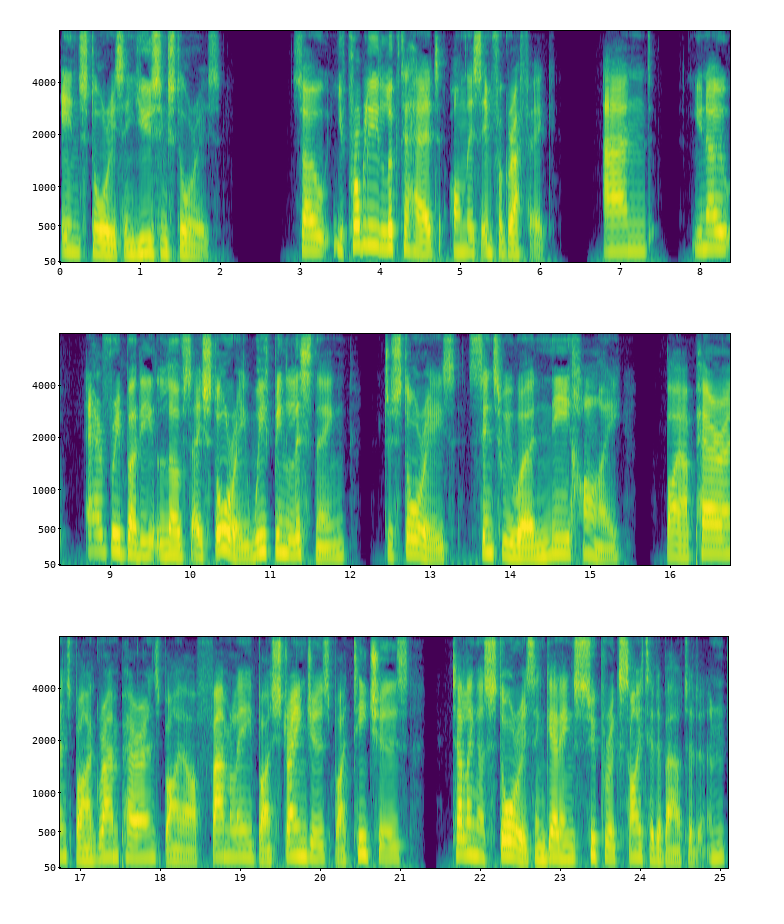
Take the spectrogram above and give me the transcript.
in stories and using stories. So you've probably looked ahead on this infographic and you know, everybody loves a story. We've been listening to stories since we were knee high by our parents, by our grandparents, by our family, by strangers, by teachers, telling us stories and getting super excited about it. And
